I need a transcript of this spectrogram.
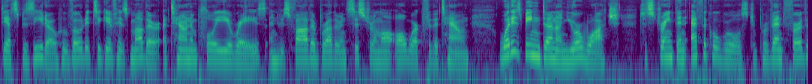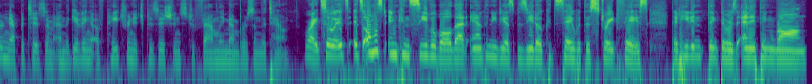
D'Esposito, who voted to give his mother, a town employee, a raise, and whose father, brother, and sister in law all work for the town. What is being done on your watch to strengthen ethical rules to prevent further nepotism and the giving of patronage positions to family members in the town? Right. So it's it's almost inconceivable that Anthony D'Esposito could say with a straight face that he didn't think there was anything wrong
